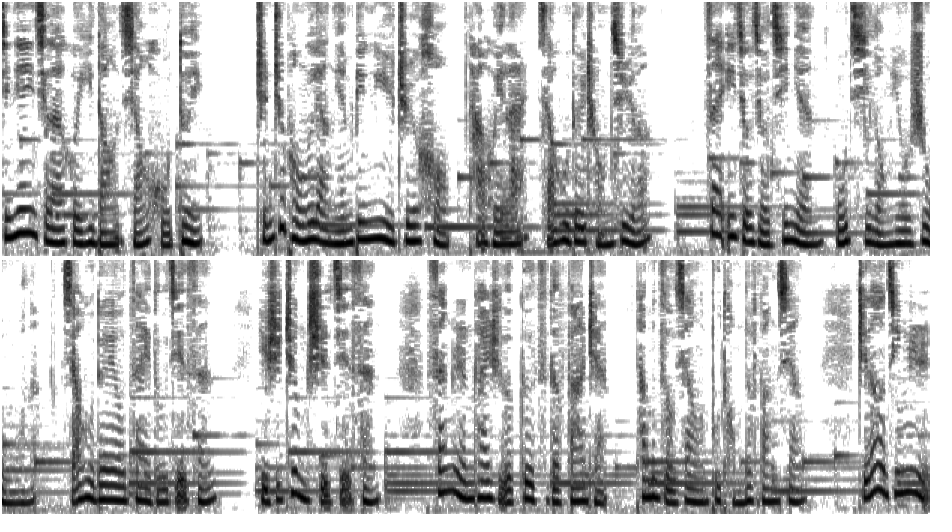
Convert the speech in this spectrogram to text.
今天一起来回忆到小虎队。陈志朋两年兵役之后，他回来，小虎队重聚了。在一九九七年，吴奇隆又入伍了，小虎队又再度解散，也是正式解散。三个人开始了各自的发展，他们走向了不同的方向。直到今日，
